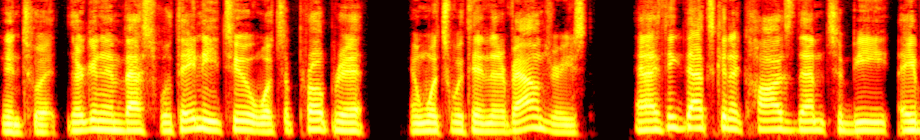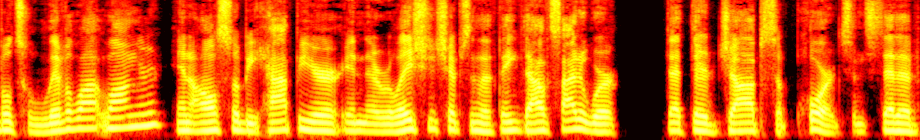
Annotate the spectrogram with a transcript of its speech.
into it. They're going to invest what they need to and what's appropriate and what's within their boundaries. And I think that's going to cause them to be able to live a lot longer and also be happier in their relationships and the things outside of work that their job supports instead of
